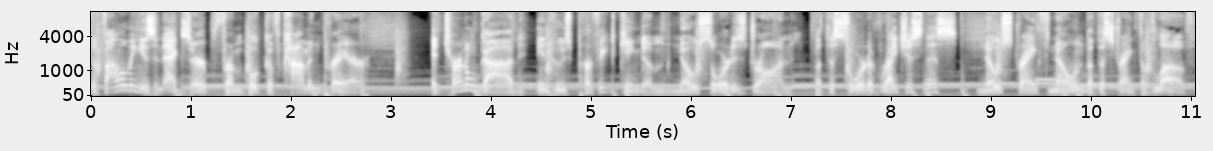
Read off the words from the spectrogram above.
The following is an excerpt from Book of Common Prayer, Eternal God, in whose perfect kingdom no sword is drawn, but the sword of righteousness, no strength known but the strength of love,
